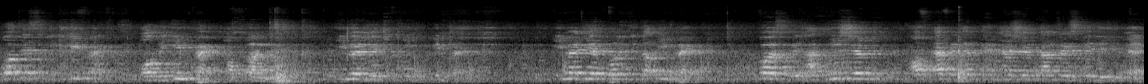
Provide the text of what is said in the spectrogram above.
What is the effect or the impact of Bandung? Immediate impact. Immediate political impact. First, the admission of African and Asian countries in the UN.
